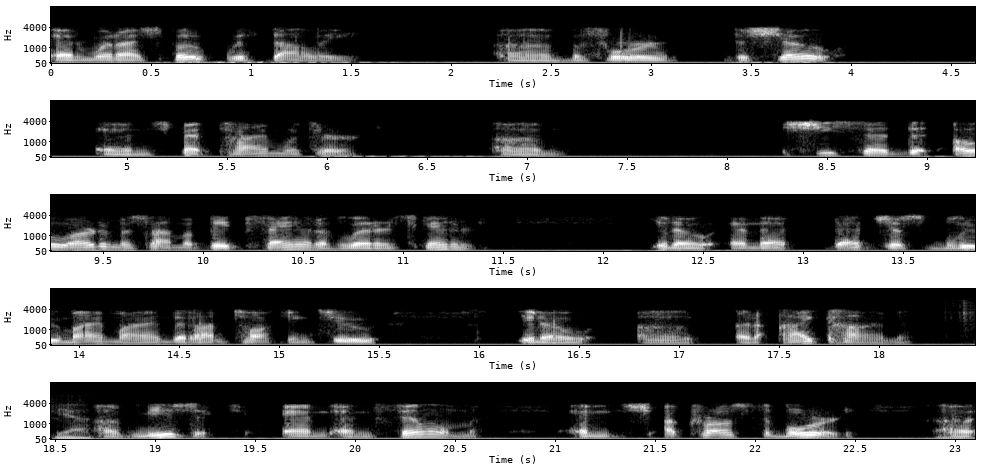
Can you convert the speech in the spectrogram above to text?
And when I spoke with Dolly uh, before the show and spent time with her, um, she said that, "Oh, Artimus, I'm a big fan of Lynyrd Skynyrd." You know, and that that just blew my mind that I'm talking to, you know, uh, an icon yeah. of music and and film and across the board. Uh,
